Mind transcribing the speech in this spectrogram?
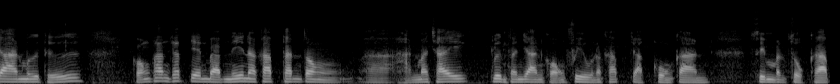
ญาณมือถือของท่านชัดเจนแบบนี้นะครับ ท่านต้องอหันมาใช้คลื่นสัญญาณของฟิลนะครับ จากโครงการซิมบันสุขครับ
